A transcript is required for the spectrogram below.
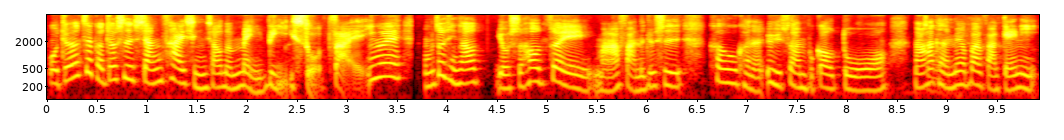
我觉得这个就是香菜行销的魅力所在，因为我们做行销有时候最麻烦的就是客户可能预算不够多，然后他可能没有办法给你。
